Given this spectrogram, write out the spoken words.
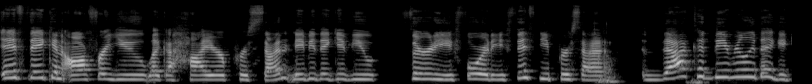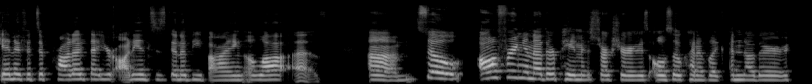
if they can offer you like a higher percent, maybe they give you 30, 40, 50%, that could be really big. Again, if it's a product that your audience is going to be buying a lot of. Um, so offering another payment structure is also kind of like another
